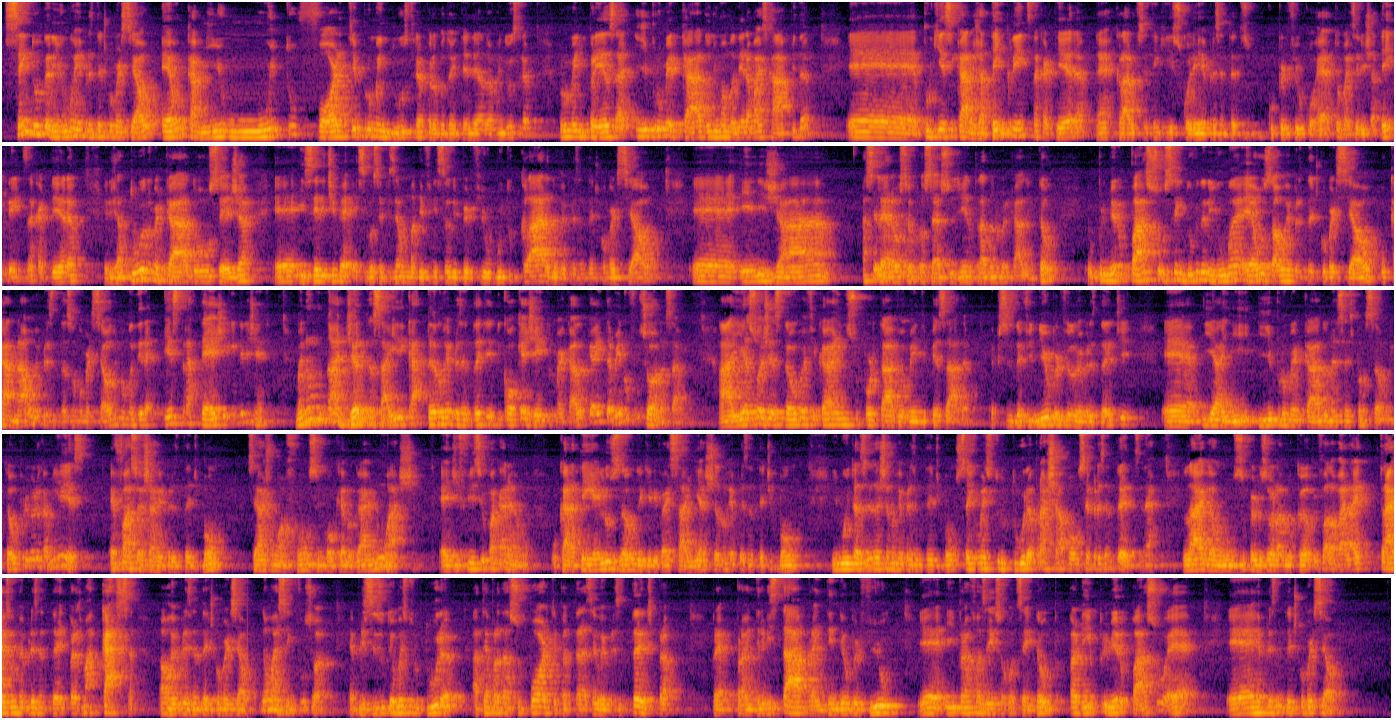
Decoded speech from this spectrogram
Sem dúvida nenhuma, representante comercial é um caminho muito forte para uma indústria, pelo que eu estou entendendo, é uma indústria, para uma empresa ir para o mercado de uma maneira mais rápida é, porque esse cara já tem clientes na carteira, né? claro que você tem que escolher representantes com o perfil correto, mas ele já tem clientes na carteira, ele já atua no mercado, ou seja, é, e se ele tiver, se você fizer uma definição de perfil muito clara do representante comercial, é, ele já acelera o seu processo de entrada no mercado. Então, o primeiro passo, sem dúvida nenhuma, é usar o representante comercial, o canal representação comercial, de uma maneira estratégica e inteligente. Mas não, não adianta sair catando o representante de qualquer jeito no mercado, porque aí também não funciona, sabe? Aí a sua gestão vai ficar insuportavelmente pesada. É preciso definir o perfil do representante é, e aí ir para o mercado nessa expansão. Então, o primeiro caminho é esse. É fácil achar representante bom? Você acha um Afonso em qualquer lugar? Não acha. É difícil pra caramba. O cara tem a ilusão de que ele vai sair achando um representante bom e muitas vezes achando um representante bom sem uma estrutura para achar bons representantes, né? Larga um supervisor lá no campo e fala, vai lá e traz um representante, parece uma caça ao representante comercial. Não é assim que funciona. É preciso ter uma estrutura até para dar suporte, para trazer o representante, para entrevistar, para entender o perfil é, e para fazer isso acontecer. Então, para mim, o primeiro passo é, é representante comercial.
